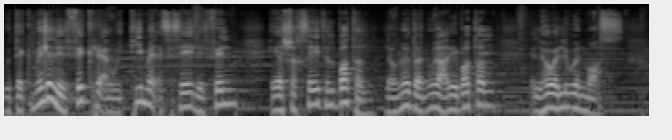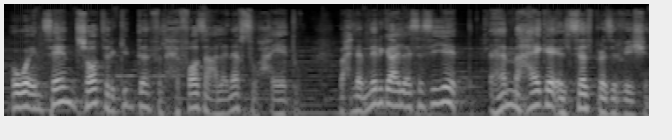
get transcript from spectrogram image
وتكملة للفكرة أو التيمة الأساسية للفيلم هي شخصية البطل. لو نقدر نقول عليه بطل اللي هو لوين ماس. هو إنسان شاطر جدا في الحفاظ على نفسه وحياته. ما إحنا بنرجع للأساسيات. أهم حاجة ال self-preservation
